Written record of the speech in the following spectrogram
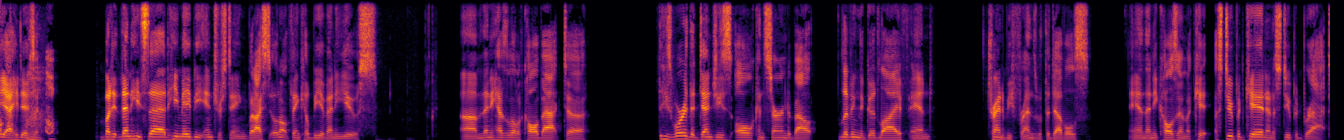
yeah, he did. But then he said he may be interesting, but I still don't think he'll be of any use. Um, then he has a little callback to. He's worried that Denji's all concerned about living the good life and trying to be friends with the devils. and then he calls him a kid, a stupid kid, and a stupid brat.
